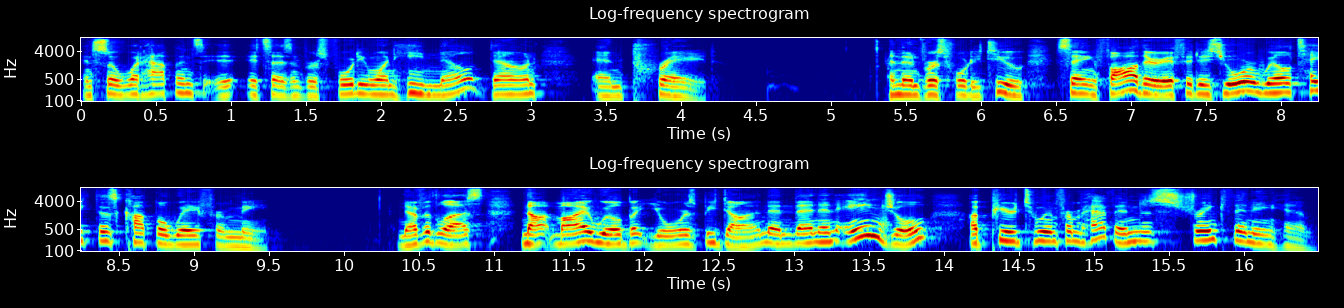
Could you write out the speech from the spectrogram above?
And so what happens, it, says in verse 41, he knelt down and prayed. And then verse 42, saying, Father, if it is your will, take this cup away from me. Nevertheless, not my will, but yours be done. And then an angel appeared to him from heaven, strengthening him.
